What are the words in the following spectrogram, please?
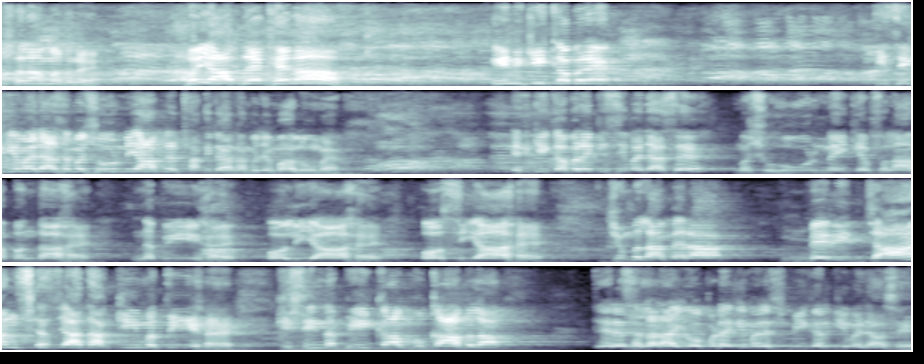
आप सलामत रहे। भाई, आप देखें ना, इनकी कब्रें किसी की वजह से मशहूर नहीं, आपने थक जाना, मुझे मालूम है। इनकी कब्रें किसी वजह से मशहूर नहीं कि फलां बंदा है, नबी है ओलिया है ओसिया है। जुमला मेरा, मेरी जान से ज़्यादा कीमती है। किसी नबी का मुकाबला, तेरे से लड़ाई हो पड़ेगी मेरे स्पीकर की वजह से।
